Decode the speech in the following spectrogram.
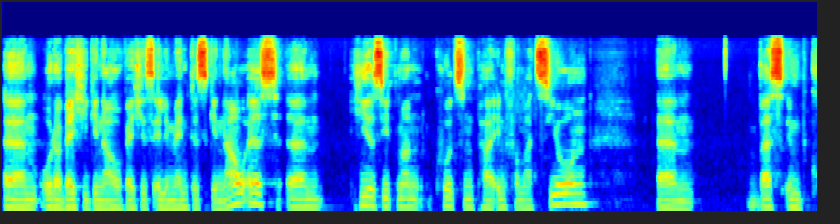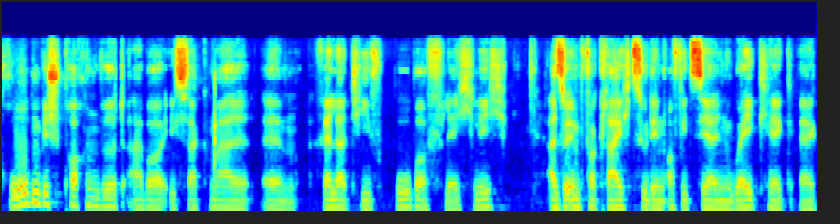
ähm, oder welche genau, welches Element es genau ist. Ähm, hier sieht man kurz ein paar Informationen. Ähm, was im Groben besprochen wird, aber ich sag mal ähm, relativ oberflächlich. Also im Vergleich zu den offiziellen WCAG äh,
